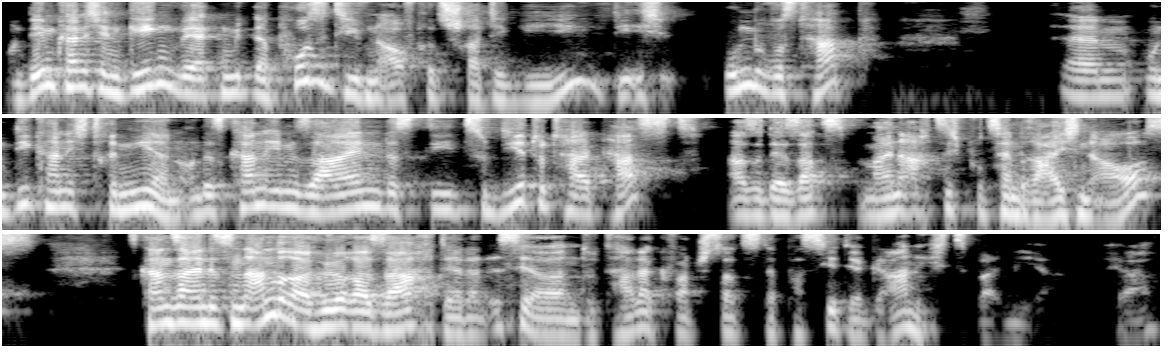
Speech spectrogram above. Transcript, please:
Und dem kann ich entgegenwirken mit einer positiven Auftrittsstrategie, die ich unbewusst habe. Ähm, und die kann ich trainieren. Und es kann eben sein, dass die zu dir total passt. Also der Satz, meine 80 Prozent reichen aus. Es kann sein, dass ein anderer Hörer sagt, ja, das ist ja ein totaler Quatschsatz, da passiert ja gar nichts bei mir. Ja?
